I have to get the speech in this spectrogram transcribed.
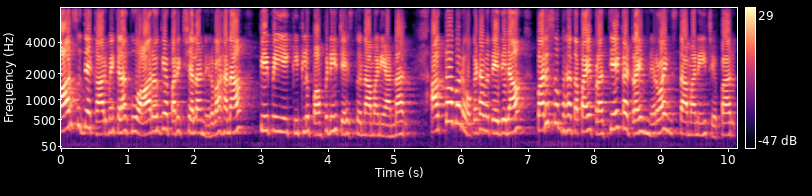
పారిశుద్ధ్య కార్మికులకు ఆరోగ్య పరీక్షల నిర్వహణ పీపీఈ కిట్లు పంపిణీ చేస్తున్నామని అన్నారు. అక్టోబర్ ఒకటవ తేదీన పరిశుభ్రతపై ప్రత్యేక డ్రైవ్ నిర్వహిస్తామని చెప్పారు.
